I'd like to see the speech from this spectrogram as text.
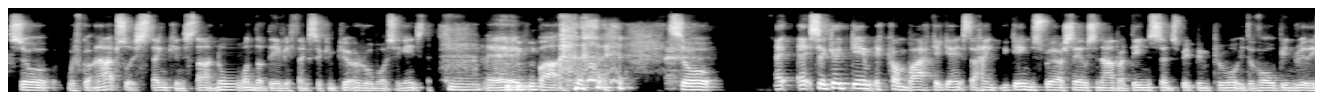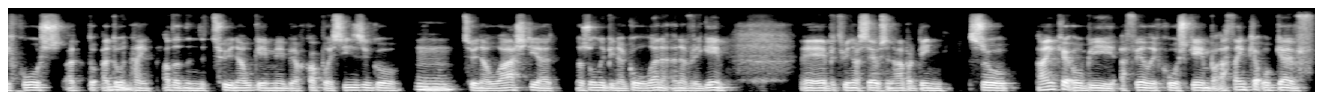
So we've got an absolute stinking start. No wonder Davy thinks the computer robot's against it. Mm. Uh, but so it, it's a good game to come back against. I think the games with ourselves in Aberdeen since we've been promoted have all been really close. I don't, I don't mm. think, other than the 2 0 game maybe a couple of seasons ago, mm. 2 0 last year, there's only been a goal in it in every game uh, between ourselves and Aberdeen. So I think it will be a fairly close game, but I think it will give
